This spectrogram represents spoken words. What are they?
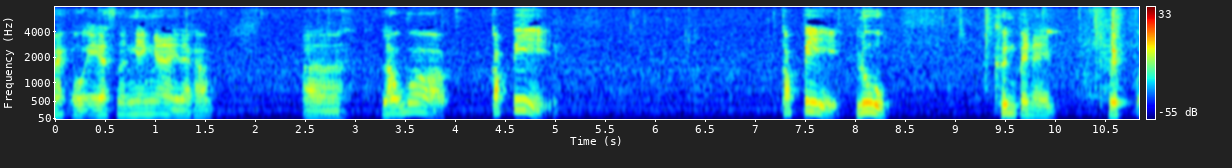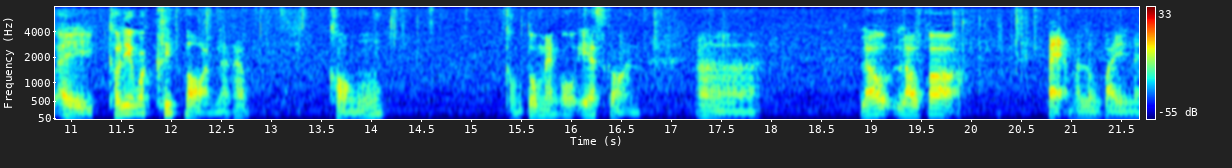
Mac OS นั้นง่าย ๆนะครับเราก็ Copy Copy รูปขึ้นไปในเว็บไอเขาเรียกว่าคลิปบอร์ดนะครับ ของของตัว Mac OS ก่อน แล้วเราก็แปะมันลงไปใน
